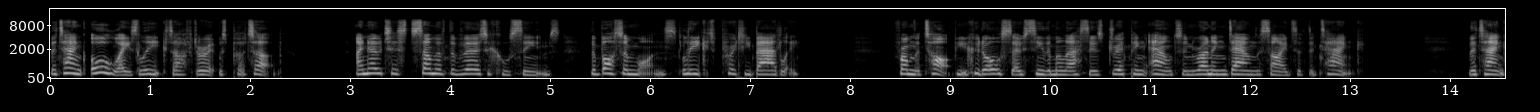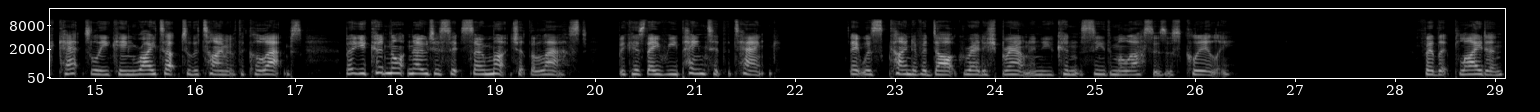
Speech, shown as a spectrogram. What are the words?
The tank always leaked after it was put up. I noticed some of the vertical seams, the bottom ones, leaked pretty badly. From the top, you could also see the molasses dripping out and running down the sides of the tank. The tank kept leaking right up to the time of the collapse, but you could not notice it so much at the last, because they repainted the tank. It was kind of a dark reddish brown and you couldn't see the molasses as clearly. Philip Lydon,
